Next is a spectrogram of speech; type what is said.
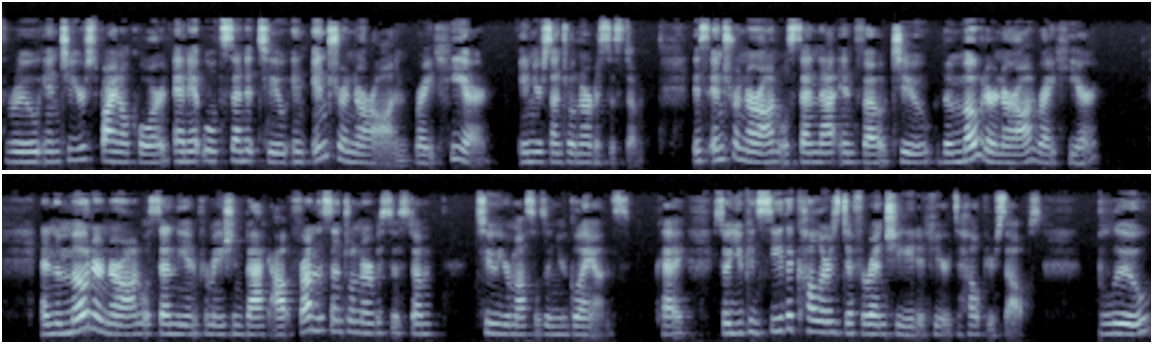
through into your spinal cord, and it will send it to an intraneuron right here in your central nervous system. This intraneuron will send that info to the motor neuron right here, and the motor neuron will send the information back out from the central nervous system to your muscles and your glands. Okay, so you can see the colors differentiated here to help yourselves. Blue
